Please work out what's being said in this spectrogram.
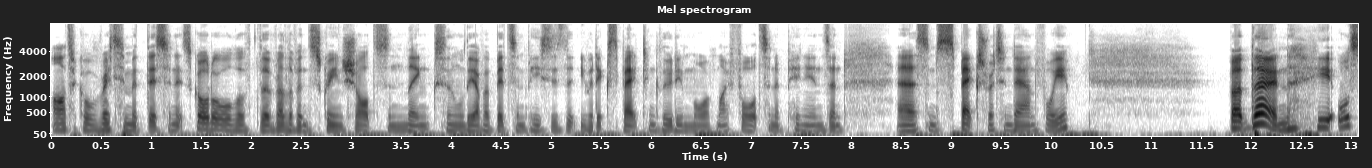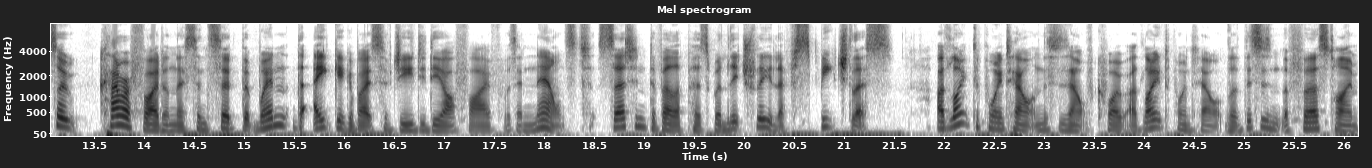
article written with this, and it's got all of the relevant screenshots and links and all the other bits and pieces that you would expect, including more of my thoughts and opinions and uh, some specs written down for you. But then he also clarified on this and said that when the 8GB of GDDR5 was announced, certain developers were literally left speechless. I'd like to point out, and this is out of quote, I'd like to point out that this isn't the first time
